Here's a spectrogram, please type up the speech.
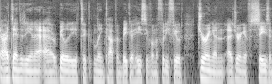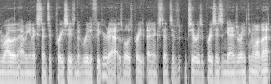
our identity and our, our, ability to link up and be cohesive on the footy field during an uh, during a season rather than having an extensive preseason to really figure it out as well as pre- an extensive series of preseason games or anything like that.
